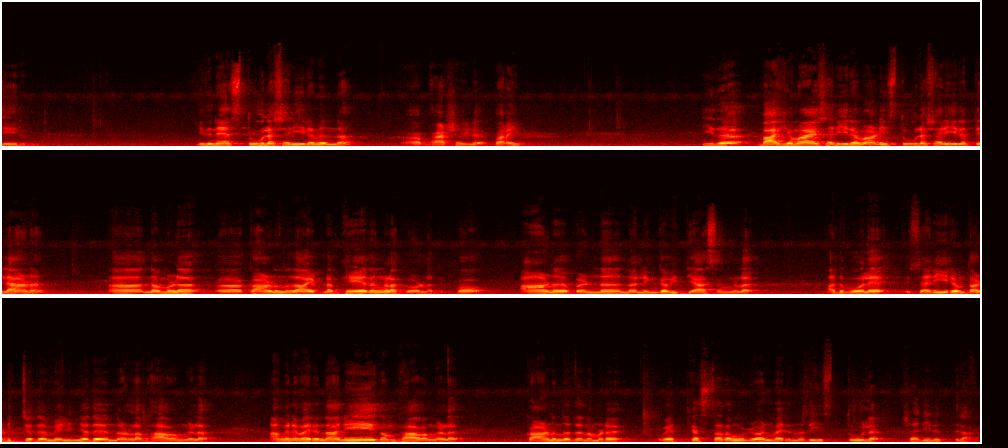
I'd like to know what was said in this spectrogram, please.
ചേരുന്നു. ഇതിനെ സ്ഥൂല ശരീരമെന്ന് ഭാഷയിൽ പറയും. ഇത് ബാഹ്യമായ ശരീരമാണ്. ഈ സ്ഥൂല ശരീരത്തിലാണ് നമ്മൾ കാണുന്നതായിട്ടുള്ള ഭേദങ്ങളൊക്കെ ഉള്ളത്. ഇപ്പോൾ ആണ് പെണ്ണ് എന്ന ലിംഗവ്യത്യാസങ്ങൾ അതുപോലെ ശരീരം തടിച്ചത് മെലിഞ്ഞത് എന്നുള്ള ഭാവങ്ങൾ അങ്ങനെ വരുന്ന അനേകം ഭാവങ്ങൾ കാണുന്നത് നമ്മുടെ വ്യത്യസ്തത മുഴുവൻ വരുന്നത് ഈ സ്ഥൂല ശരീരത്തിലാണ്.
